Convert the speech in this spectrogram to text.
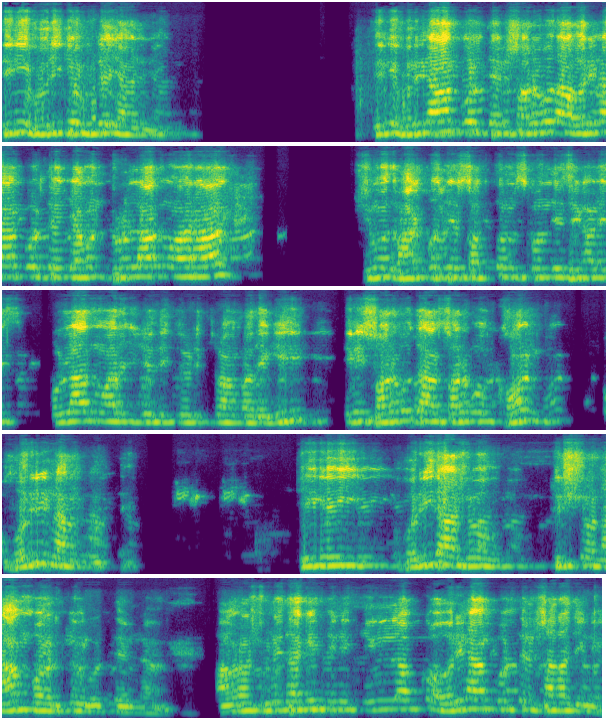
তিনি হরিকে ভুলে যাননি। তিনি হরিনাম করতেন, সর্বদা হরিনাম করতেন, যেমন প্রহ্লাদ মহারাজ, শ্রীমদ ভাগবতের সপ্তম স্কন্ধে সেখানে প্রহ্লাদ মহারাজ যদি চরিত্র আমরা দেখি, তিনি সর্বদা সর্বক্ষণ হরির নাম করতেন। ঠিক এই হরিদাসও কৃষ্ণ নাম বর্তন করতেন না। আমরা শুনে থাকি তিনি তিন লক্ষ হরিনাম করতেন সারাদিনে।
